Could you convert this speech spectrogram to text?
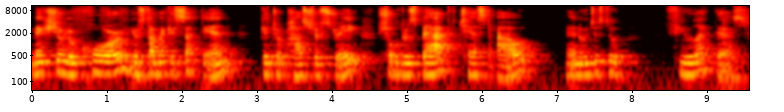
Make sure your core, your stomach is sucked in. Get your posture straight, shoulders back, chest out. And we just do feel like this.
